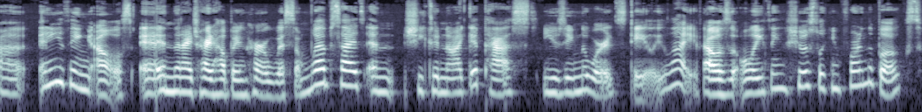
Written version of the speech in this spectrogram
uh, anything else. And then I tried helping her with some websites, and she could not get past using the words daily life. That was the only thing she was looking for in the books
